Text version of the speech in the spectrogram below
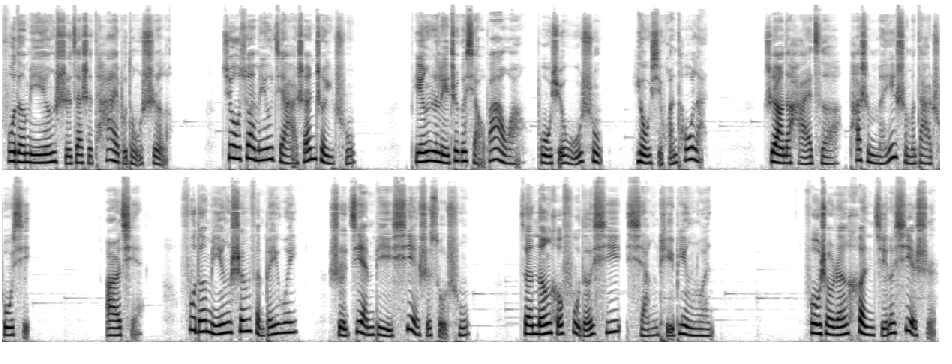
傅德明实在是太不懂事了，就算没有假山这一出，平日里这个小霸王不学无术，又喜欢偷懒，这样的孩子怕是没什么大出息。而且，傅德明身份卑微，是贱婢谢氏所出。怎能和傅德熙相提并论？傅守仁恨极了谢氏，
